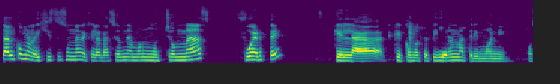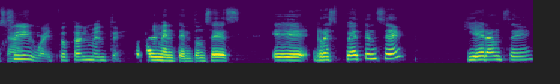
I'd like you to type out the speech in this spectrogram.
tal como lo dijiste, es una declaración de amor mucho más fuerte que la que como te pidieron matrimonio. O sea, sí, güey, totalmente. Totalmente. Entonces, eh, respétense, quiéranse,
